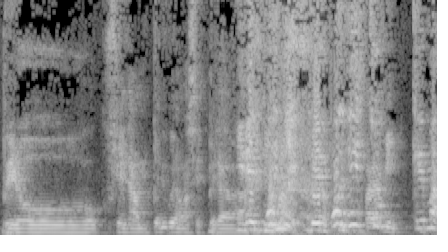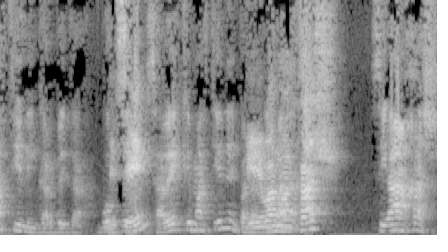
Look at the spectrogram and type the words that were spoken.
Pero es la película más esperada. Y después de, después de Para esto, mí. ¿qué más tiene en carpeta? ¿Vos ¿DC? ¿Sabés qué más tienen? para Eh, Batman animadas? Hash. Sí, ah, Hash.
